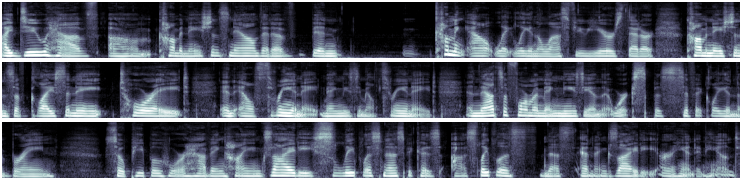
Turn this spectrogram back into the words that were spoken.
I do have um, combinations now that have been coming out lately in the last few years that are combinations of glycinate, taurate, and L-threonate, magnesium L-threonate. And that's a form of magnesium that works specifically in the brain. So, people who are having high anxiety, sleeplessness, because uh, sleeplessness and anxiety are hand in hand.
